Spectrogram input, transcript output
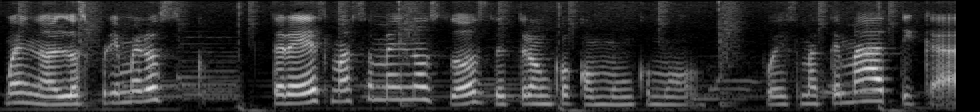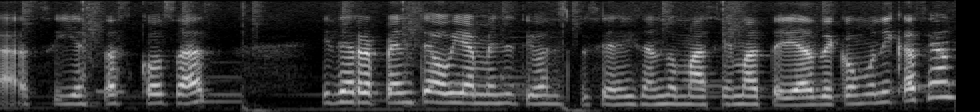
bueno, los primeros tres más o menos, dos de tronco común como pues matemáticas y estas cosas. Y de repente obviamente te ibas especializando más en materias de comunicación.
